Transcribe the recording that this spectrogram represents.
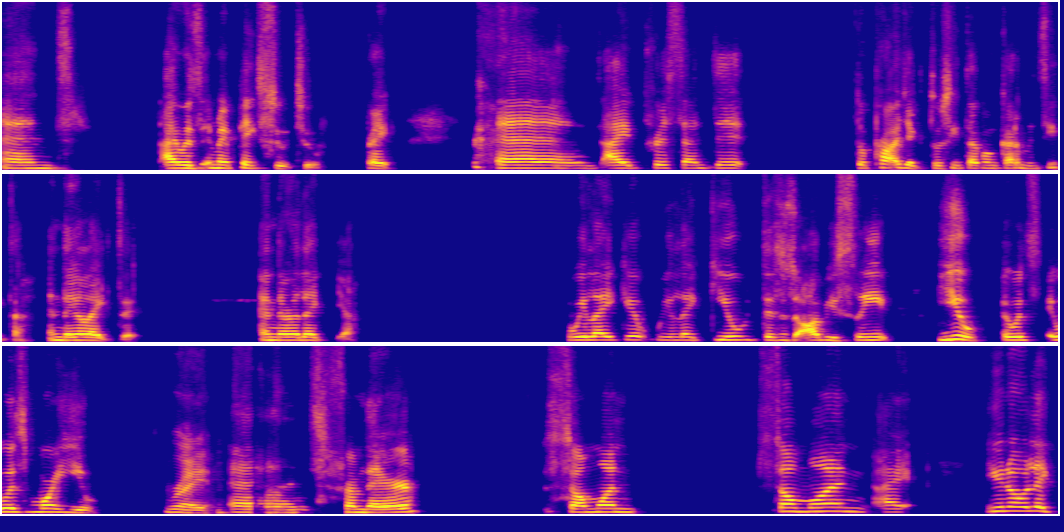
And I was in my pink suit too, right? and I presented the project Tu Cita con Carmencita, and they liked it. And they're like, yeah, we like it. We like you. This is obviously you. It was it was more you. right. And from there, someone, someone, I, you know, like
